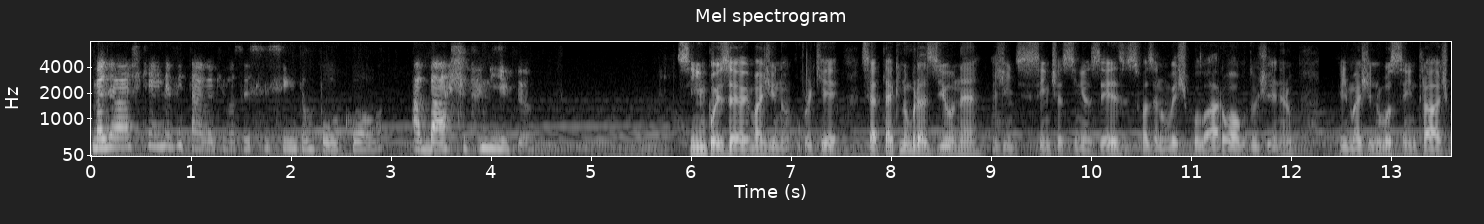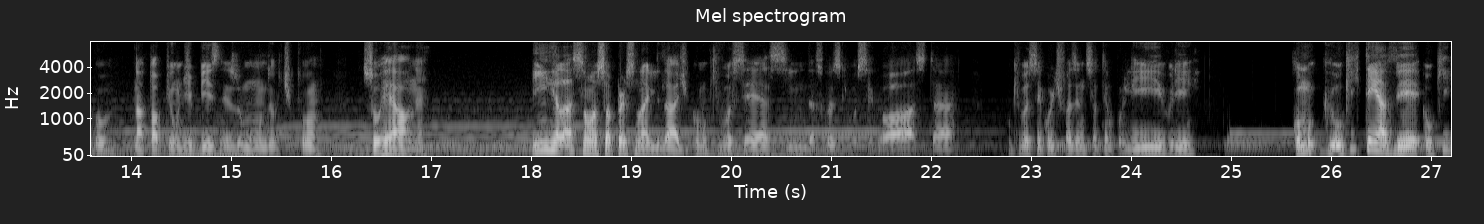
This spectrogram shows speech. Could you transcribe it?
Mas eu acho que é inevitável que você se sinta um pouco abaixo do nível. Sim, pois é, eu imagino, porque se até que no Brasil, né, a gente se sente assim às vezes, fazendo um vestibular ou algo do gênero, eu imagino você entrar, tipo, na top 1 de business do mundo, tipo, surreal, né? E em relação à sua personalidade, como que você é, assim, das coisas que você gosta? O que você curte fazer no seu tempo livre? Como, o que tem a ver, o que,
